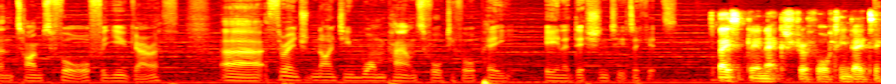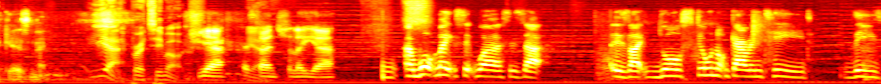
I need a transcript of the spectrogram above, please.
and times four for you, Gareth, uh, three hundred ninety one pounds forty four p in addition to your tickets. It's basically an extra 14 day ticket, isn't it? Yeah, pretty much. Yeah, Yeah. essentially, yeah. And what makes it worse is that is like you're still not guaranteed these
